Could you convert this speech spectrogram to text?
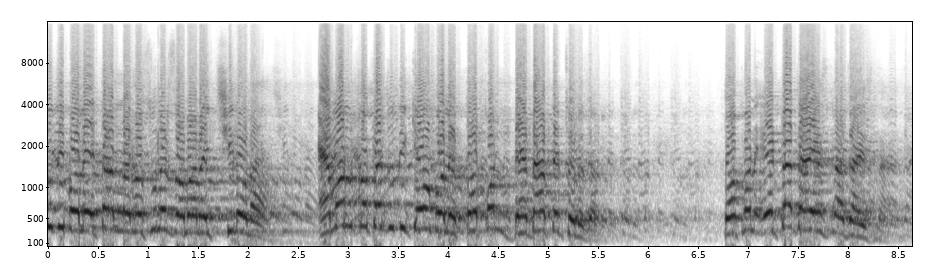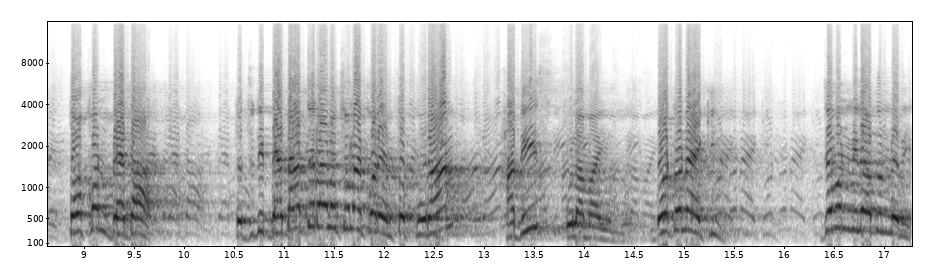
যদি বলে, এটা আল্লাহ রসুলের জমানায় ছিল না। এমন কথা যদি কেউ বলে, তখন বেদাতে চলে যাবে। তখন এটা জায়েজ না জায়েজ না। তখন বেদাত। তো যদি বেদাতের আলোচনা করেন, তো কোরআন, হাদিস উলামাই উম্মত। ঘটনা একই। যেমন মিলাদুল নবী,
